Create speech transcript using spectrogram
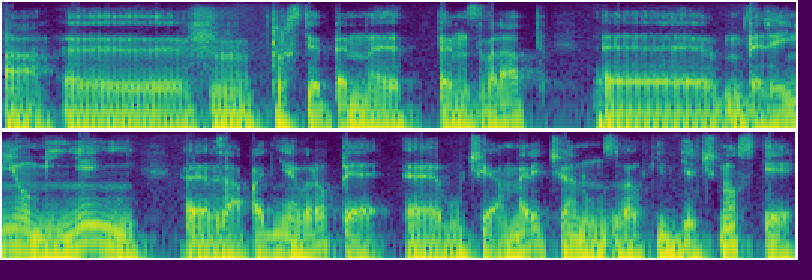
A e, prostě ten, ten zvrat veřejného mínění e, v západní Evropě e, vůči Američanům z velké vděčnosti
